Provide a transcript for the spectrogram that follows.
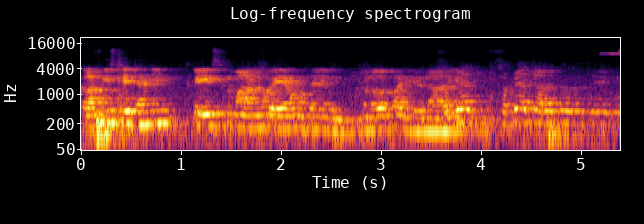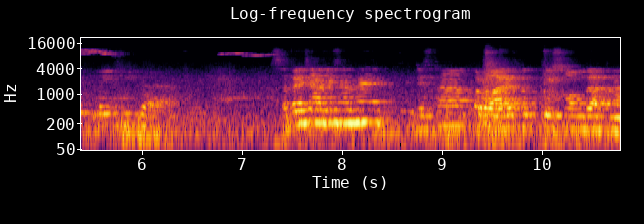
ਕਾਫੀ ਸਟੇਜਾਂ ਜੀ। ਕਈ ਸਨਮਾਨ ਹੋਏ ਆ ਹੁਣ ਤੇ ਮਨੋਹਰ ਭਾਜੀ ਦੇ ਨਾਲ ਹੀ। ਸੱਭਿਆ- ਸੱਭਿਆਚਾਰਕ ਦੇ ਲਈ ਕੀ ਗਾਇਆ? ਸੱਭਿਆਚਾਰ ਲਈ ਸਰ ਮੈਂ ਜਿਸ ਤਰ੍ਹਾਂ ਪਰਿਵਾਰਕ ਕੋਈ ਸੌਂਗ ਆਪਣਾ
